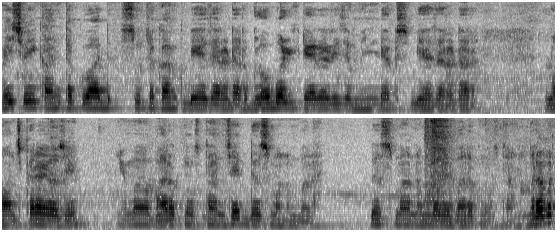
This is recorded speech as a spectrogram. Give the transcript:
વૈશ્વિક આતંકવાદ સૂચકાંક બે હજાર અઢાર. ગ્લોબલ ટેરરિઝમ ઇન્ડેક્સ બે હજાર અઢાર લોન્ચ કરાયો છે. એમાં ભારતનું સ્થાન છે દસમા નંબરે. દસમા નંબરે ભારતનું સ્થાન. બરાબર?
